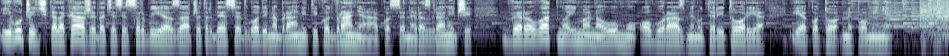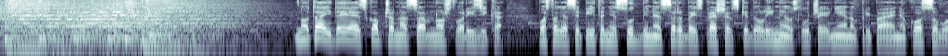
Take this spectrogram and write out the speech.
I Vučić kada kaže da će se Srbija za 40 godina braniti kod Vranja ako se ne razgraniči, verovatno ima na umu ovu razmenu teritorija, iako to ne pominje. No ta ideja je skopčana sa mnoštvo rizika. Postavlja se pitanje sudbine Srba iz Preševske doline u slučaju njenog pripajanja Kosovu,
